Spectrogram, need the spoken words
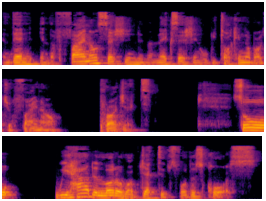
and then in the final session, in the next session, we'll be talking about your final project. So we had a lot of objectives for this course,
